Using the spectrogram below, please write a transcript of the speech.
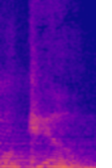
Double kill.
